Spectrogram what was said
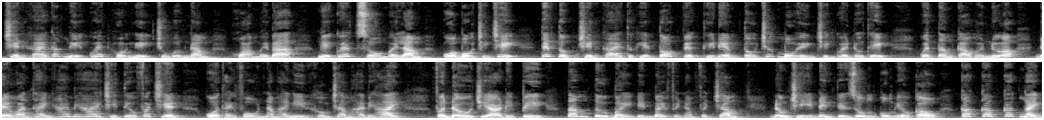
triển khai các nghị quyết Hội nghị Trung ương 5 khóa 13, nghị quyết số 15 của Bộ Chính trị tiếp tục triển khai thực hiện tốt việc thí điểm tổ chức mô hình chính quyền đô thị, quyết tâm cao hơn nữa để hoàn thành 22 chỉ tiêu phát triển của thành phố năm 2022, phấn đấu GRDP tăng từ 7 đến 7,5%. Đồng chí Đinh Tiến Dũng cũng yêu cầu các cấp các ngành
